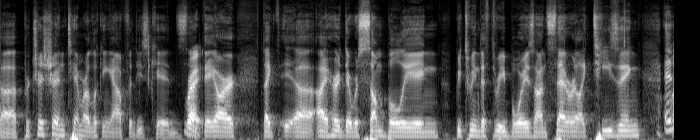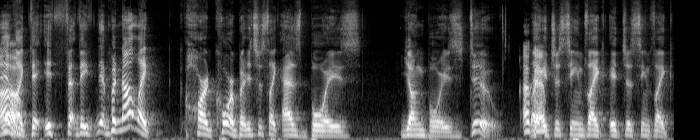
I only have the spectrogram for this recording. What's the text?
uh, Patricia and Tim are looking out for these kids. Like, Right. they are like uh, I heard there was some bullying between the three boys on set or like teasing, and then Oh. like they, it they but not like hardcore, but it's just like as boys, young boys do. Okay. Like it just seems like it just seems like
